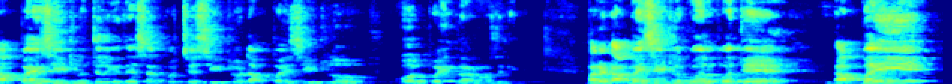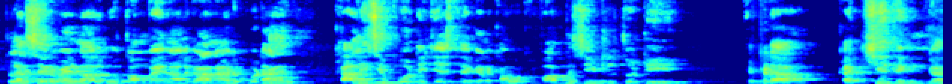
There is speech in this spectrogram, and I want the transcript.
డెబ్బై సీట్లు తెలుగుదేశానికి వచ్చే సీట్లు డెబ్బై సీట్లు కోల్పోయింది ఆ రోజుని. మరి డెబ్బై సీట్లు కోల్పోతే డెబ్బై ప్లస్ ఇరవై నాలుగు తొంభై నాలుగు ఆనాడు కూడా కలిసి పోటీ చేస్తే కనుక ఒక వంద సీట్లతోటి ఇక్కడ ఖచ్చితంగా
